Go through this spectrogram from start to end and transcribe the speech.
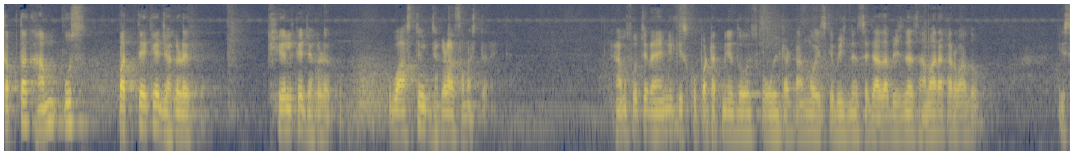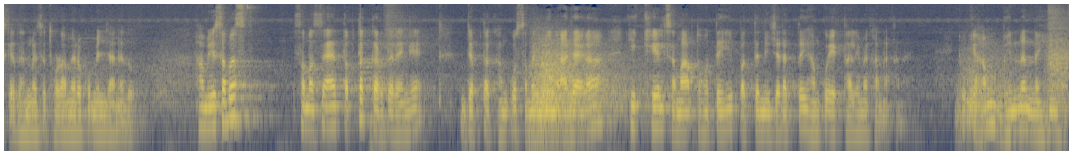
तब तक हम उस पत्ते के झगड़े को, खेल के झगड़े को, वास्तविक झगड़ा समझते रहेंगे। हम सोचे रहेंगे कि इसको पटकने दो, इसको उल्टा टांगो, इसके बिज़नेस से ज़्यादा बिज़नेस हमारा करवा दो। इसके धन में से थोड़ा मेरे को मिल जाने दो। हम ये सब समस्याएँ तब तक करते रहेंगे जब तक हमको समझ में आ जाएगा कि खेल समाप्त होते ही पत्ते नीचे रखते ही हमको एक थाली में खाना खाना है। क्योंकि हम भिन्न नहीं हैं।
